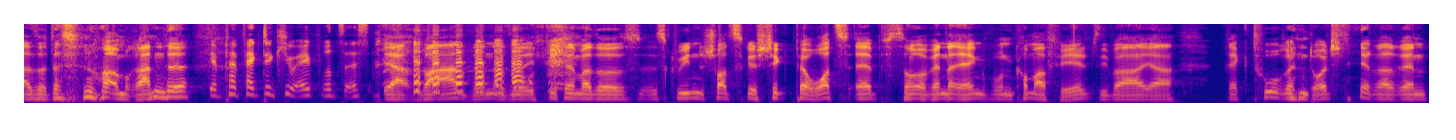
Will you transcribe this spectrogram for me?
also das nur am Rande. Der perfekte QA-Prozess. Ja, Wahnsinn. Also ich kriege dann mal so Screenshots geschickt per WhatsApp, so wenn da irgendwo ein Komma fehlt. Sie war ja Rektorin, Deutschlehrerin.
